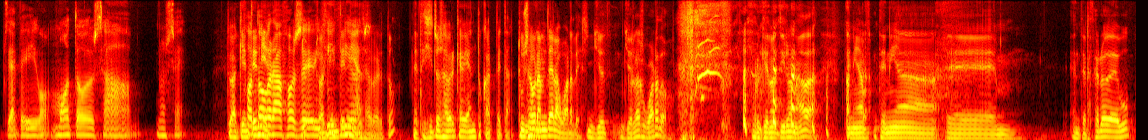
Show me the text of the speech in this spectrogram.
pues ya te digo, motos a, no sé, ¿Tú a quién fotógrafos tenías? de ¿Tú a quién tenías, Alberto? Necesito saber qué había en tu carpeta. Tú seguramente la guardes. Yo, yo las guardo, porque no tiro nada. Tenía, tenía eh, en tercero de EBUP,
